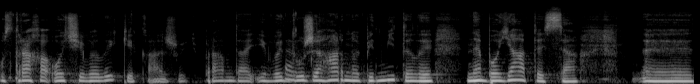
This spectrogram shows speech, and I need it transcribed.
У страха очі великі, кажуть, правда? І ви Так. дуже гарно підмітили не боятися. Е,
